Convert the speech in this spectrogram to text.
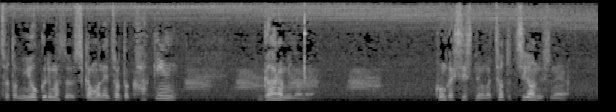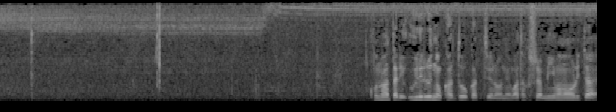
ちょっと見送りますよ。しかもね、ちょっと課金絡みのね、今回システムがちょっと違うんですね。この辺り売れるのかどうかっていうのをね、私は見守りたい。うん。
